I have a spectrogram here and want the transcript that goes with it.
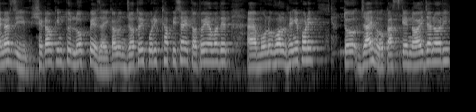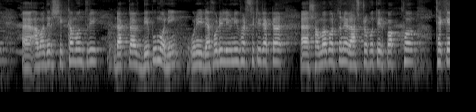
এনার্জি সেটাও কিন্তু লোপ পেয়ে যায়। কারণ যতই পরীক্ষা পিছায় ততই আমাদের মনোবল ভেঙে পড়ে। তো যাই হোক, আজকে নয় জানুয়ারি আমাদের শিক্ষামন্ত্রী ডাক্তার দীপুমণি, উনি ড্যাফোডিল ইউনিভার্সিটির একটা সমাবর্তনে রাষ্ট্রপতির পক্ষ থেকে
